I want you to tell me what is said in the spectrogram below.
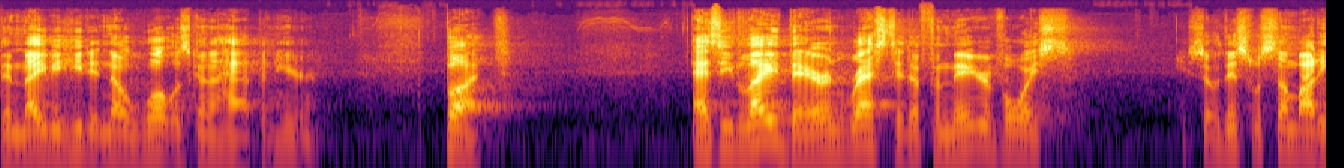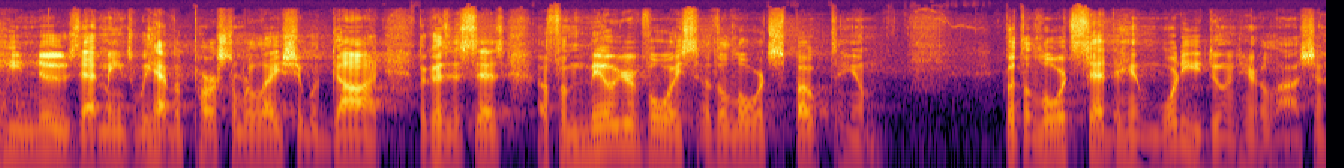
Then maybe he didn't know what was going to happen here. But as he laid there and rested, a familiar voice. So this was somebody he knew. That means we have a personal relationship with God because it says a familiar voice of the Lord spoke to him. But the Lord said to him, What are you doing here, Elijah?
